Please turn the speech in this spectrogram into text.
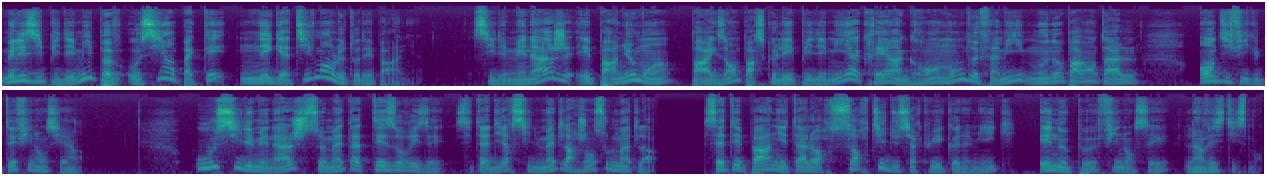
Mais les épidémies peuvent aussi impacter négativement le taux d'épargne. Si les ménages épargnent moins, par exemple parce que l'épidémie a créé un grand nombre de familles monoparentales en difficulté financière ou si les ménages se mettent à thésauriser, c'est-à-dire s'ils mettent l'argent sous le matelas. Cette épargne est alors sortie du circuit économique et ne peut financer l'investissement.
